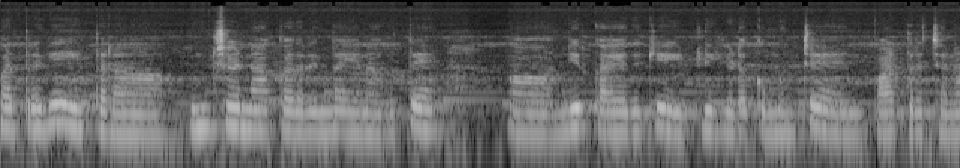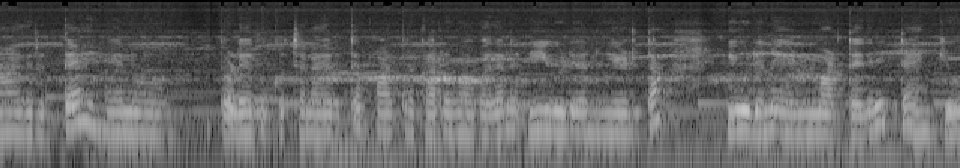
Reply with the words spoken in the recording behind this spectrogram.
ಪಾತ್ರೆಗೆ ಈ ಥರ ಹುಣ್ಸೆಹಣ್ಣು ಹಾಕೋದ್ರಿಂದ ಏನಾಗುತ್ತೆ? ನೀರು ಕಾಯೋದಕ್ಕೆ ಇಡ್ಲಿಗೆ ಇಡೋಕ್ಕೂ ಮುಂಚೆ ಪಾತ್ರೆ ಚೆನ್ನಾಗಿರುತ್ತೆ. ಏನು ತೊಳೆಯೋದಕ್ಕೂ ಚೆನ್ನಾಗಿರುತ್ತೆ. ಪಾತ್ರೆ ಕರ್ರಗಾಗೋದಿಲ್ಲ ಈ ವಿಡಿಯೋನ ಹೇಳ್ತಾ ಈ ವಿಡಿಯೋನ ಎಂಡ್ ಮಾಡ್ತಾಯಿದ್ದೀನಿ ಥ್ಯಾಂಕ್ ಯು.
